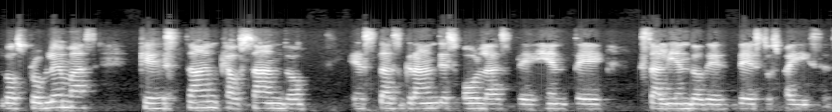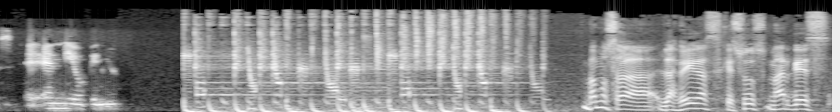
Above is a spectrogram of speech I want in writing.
los problemas que están causando estas grandes olas de gente saliendo de, estos países, en mi opinión. Vamos a Las Vegas. Jesús Márquez,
